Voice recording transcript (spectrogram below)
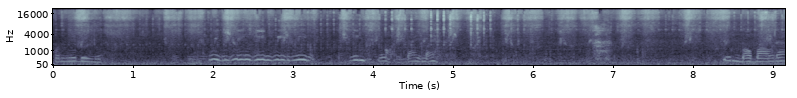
คนนี้ดี วิ่งวิ่งวิ่งวิ่งวิ่งวิ่งหน่อยได้ไหมวิ่งเบาๆได้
